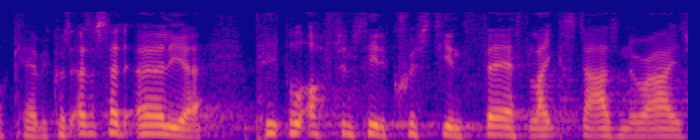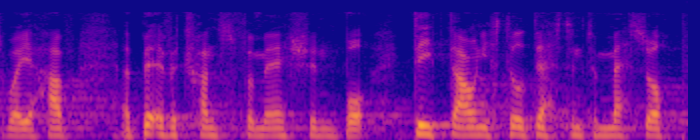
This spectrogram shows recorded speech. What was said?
okay? Because as I said earlier, people often see the Christian faith like stars in their eyes, where you have a bit of a transformation, but deep down you're still destined to mess up.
